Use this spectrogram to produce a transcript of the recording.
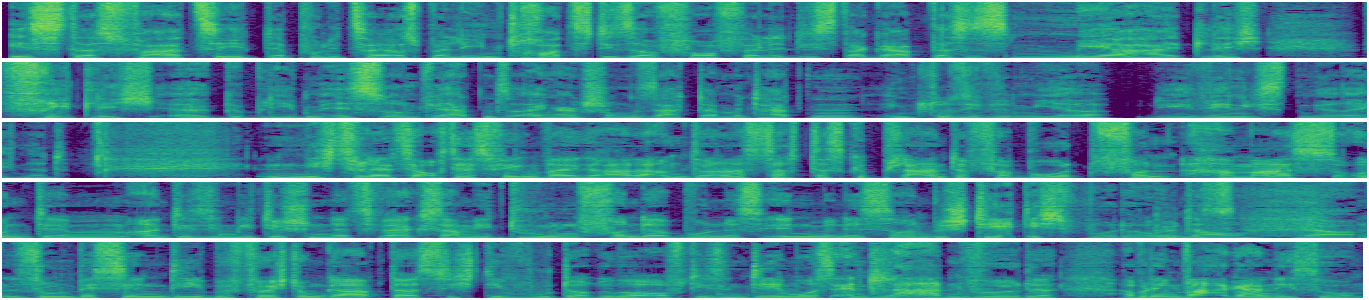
ist das Fazit der Polizei aus Berlin trotz dieser Vorfälle, die es da gab, dass es mehrheitlich friedlich äh, geblieben ist. Und wir hatten es eingangs schon gesagt, damit hatten inklusive mir die wenigsten gerechnet. Nicht zuletzt auch deswegen, weil gerade am Donnerstag das geplante Verbot von Hamas und dem antisemitischen Netzwerk Samidun von der Bundesinnenministerin bestätigt wurde. Und Genau, es ja. so ein bisschen die Befürchtung gab, dass sich die Wut darüber auf diesen Demos entladen würde. Aber dem war gar nicht so.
